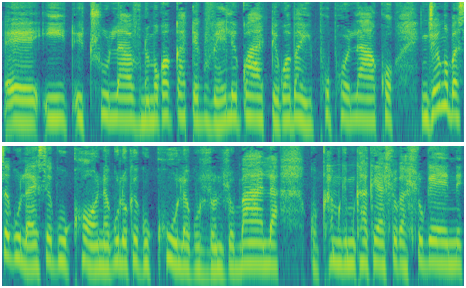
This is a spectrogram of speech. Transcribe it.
eh i true love noma kwakade kuvele kwade kwaba yiphupho lakho? Njengoba sekula esekukhona kulokho kukhula kudlondlobala kuqhamuka imikhakha yahlukahlukene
